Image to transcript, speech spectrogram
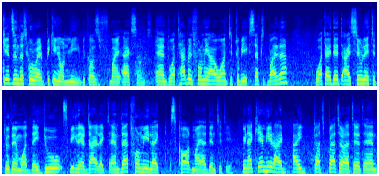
kids in the school were picking on me because of my accent. And what happened for me, I wanted to be accepted by them. What I did, I simulated to them what they do, speak their dialect, and that for me like scarred my identity. When I came here, I, I got better at it and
